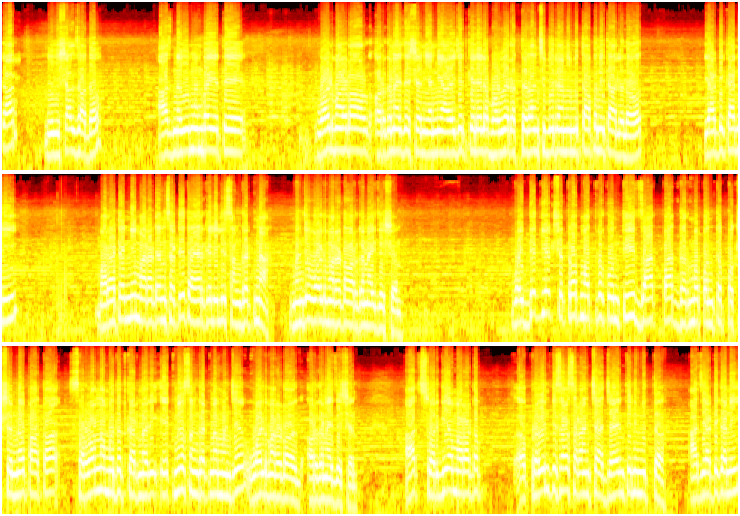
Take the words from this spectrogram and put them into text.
नमस्कार मी विशाल जाधव. आज नवी मुंबई येथे वर्ल्ड मराठा ऑर्गनायझेशन यांनी आयोजित केलेल्या भव्य रक्तदान शिबिरानिमित्त आपण इथं आलेलो आहोत. या ठिकाणी मराठ्यांनी मराठ्यांसाठी तयार केलेली संघटना म्हणजे वर्ल्ड मराठा ऑर्गनायझेशन. वैद्यकीय क्षेत्रात मात्र कोणतीही जात पात धर्म पंथ पक्ष न पाहता सर्वांना मदत करणारी एकमेव संघटना म्हणजे वर्ल्ड मराठा ऑर्गनायझेशन. आज स्वर्गीय मराठा प्रवीण पिसाळ सरांच्या जयंतीनिमित्त आज या ठिकाणी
